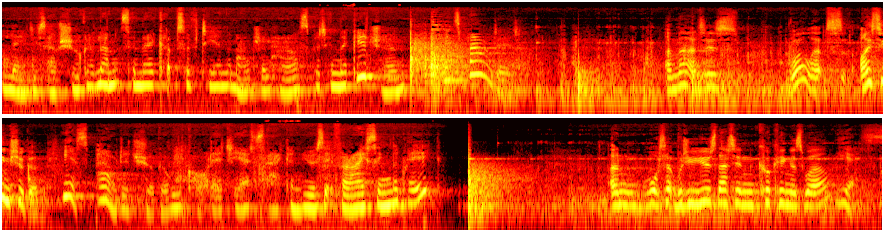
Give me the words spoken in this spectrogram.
Ladies have sugar lumps in their cups of tea in the mansion house, but in the kitchen, it's pounded. And that is, well, that's icing sugar. Yes, powdered sugar, we call it. Yes, I can use it for icing the cake. And what would you use that in cooking as well? Yes,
